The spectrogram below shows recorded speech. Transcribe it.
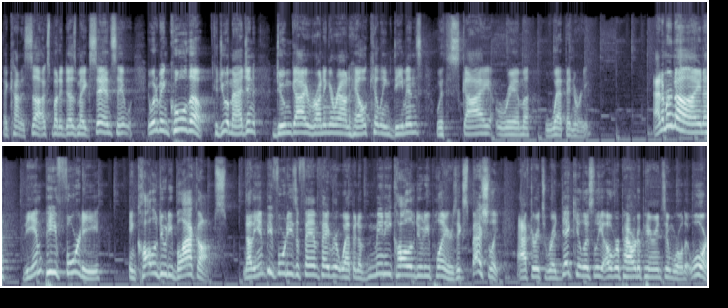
that kind of sucks, but it does make sense. It, it would have been cool though. Could you imagine Doom Guy running around hell killing demons with Skyrim weaponry? At number 9, the MP40 in Call of Duty Black Ops. Now, the MP40 is a fan favorite weapon of many Call of Duty players, especially after its ridiculously overpowered appearance in World at War.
